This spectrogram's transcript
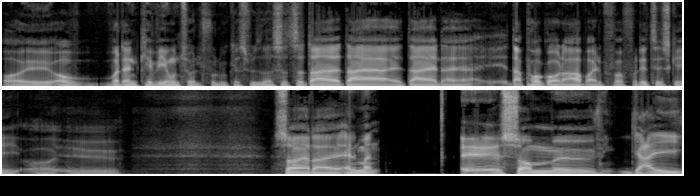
og, øh, og hvordan kan vi eventuelt få Lukas videre. Så, så der, der, er, der, er, der, er, der pågår et arbejde for at få det til at ske. Og, øh, så er der Alman, øh, som øh, jeg,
